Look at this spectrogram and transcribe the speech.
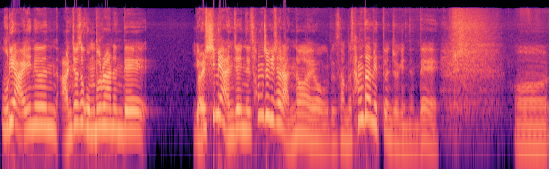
우리 아이는 앉아서 공부를 하는데 열심히 앉아 있는데 성적이 잘 안 나와요. 그래서 한번 상담했던 적이 있는데 어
